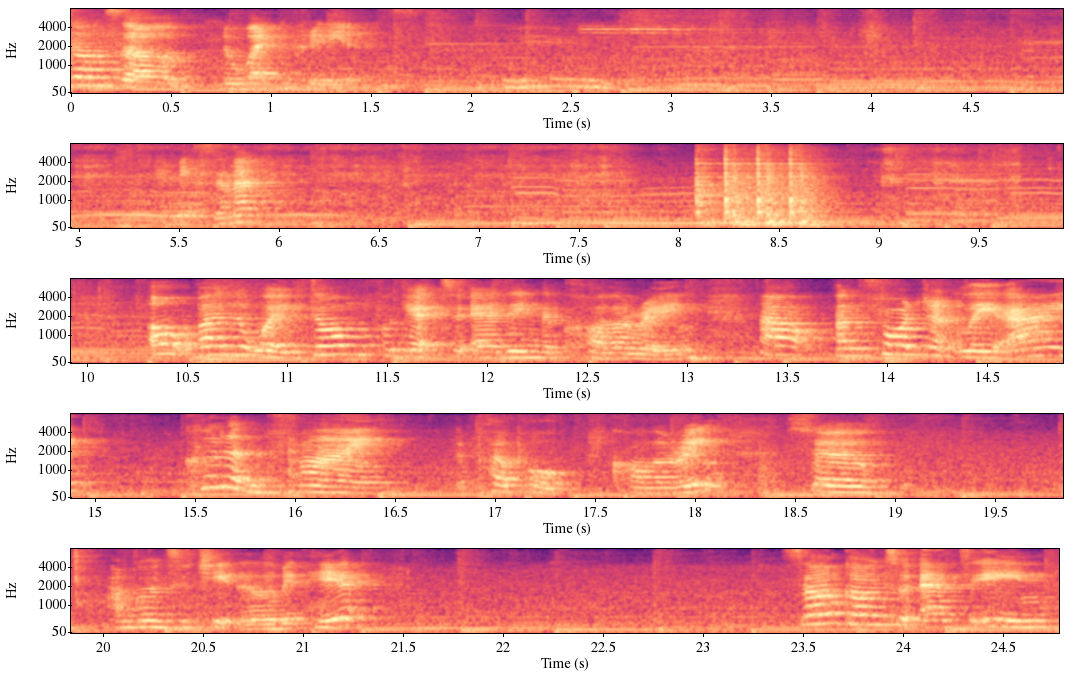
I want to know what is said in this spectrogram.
And also the wet ingredients. Mm. mix them up. Oh, by the way, don't forget to add in the coloring. Now, unfortunately, I couldn't find the purple coloring, so I'm going to cheat a little bit here. So I'm going to add in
